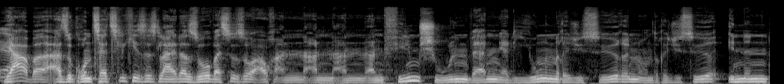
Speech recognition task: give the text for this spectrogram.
Ja. Ja. aber also grundsätzlich ist es leider so, weißt du, so auch an, an, an, an Filmschulen werden ja die jungen Regisseurinnen und RegisseurInnen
